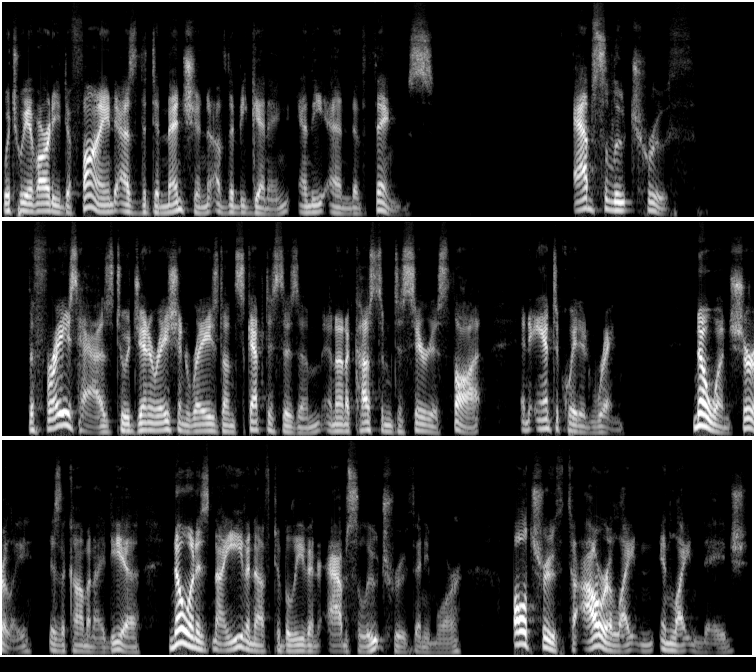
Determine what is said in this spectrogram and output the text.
which we have already defined as the dimension of the beginning and the end of things. Absolute truth. The phrase has, to a generation raised on skepticism and unaccustomed to serious thought, an antiquated ring. No one, surely, is the common idea. No one is naive enough to believe in absolute truth anymore. All truth to our enlightened, enlightened age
